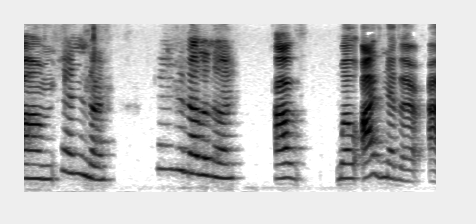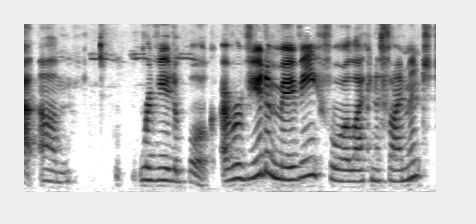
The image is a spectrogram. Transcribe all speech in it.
Um And no. And another no. I've well, I've never uh, um reviewed a book. I reviewed a movie for like an assignment,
